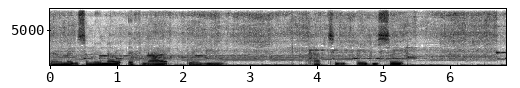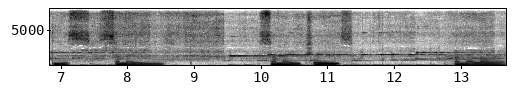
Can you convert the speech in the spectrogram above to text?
Then make this a new note. If not, then you have to babysit these summaries, summary trades from the lower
